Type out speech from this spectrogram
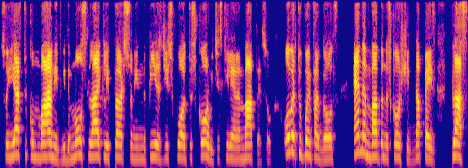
So you have to combine it with the most likely person in the PSG squad to score, which is Kylian Mbappe. So over 2.5 goals and Mbappe on the score sheet that pays plus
